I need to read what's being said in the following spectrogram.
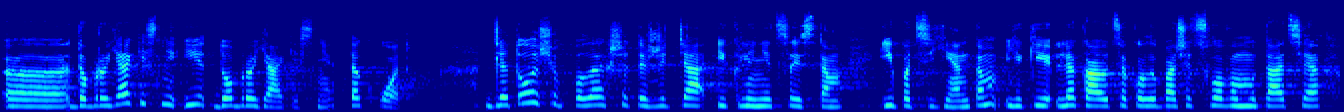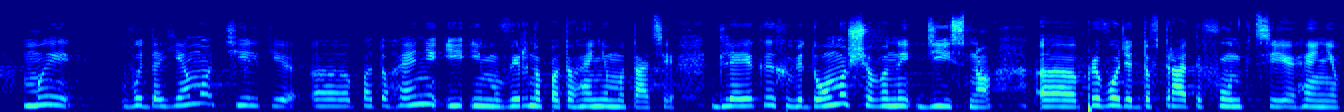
е, доброякісні і доброякісні. Так от. Для того, щоб полегшити життя і клініцистам, і пацієнтам, які лякаються, коли бачать слово мутація, ми видаємо тільки е, патогенні і імовірно патогенні мутації, для яких відомо, що вони дійсно е, приводять до втрати функції генів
